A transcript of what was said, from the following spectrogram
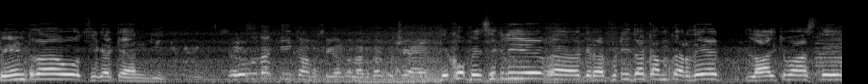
ਪੇਂਟ ਦਾ ਉਹ ਸੀਗਾ ਕੈਨ ਜੀ। ਸਰ ਉਹਦਾ ਕੀ ਕੰਮ ਸੀਗਾ? ਤੁਹਾਨੂੰ ਲੱਗਦਾ ਕੁਝ ਹੈ? ਦੇਖੋ ਬੇਸਿਕਲੀ ਇਹ ਗ੍ਰੈਫਿਟੀ ਦਾ ਕੰਮ ਕਰਦੇ ਆ ਲਾਲਚ ਵਾਸਤੇ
